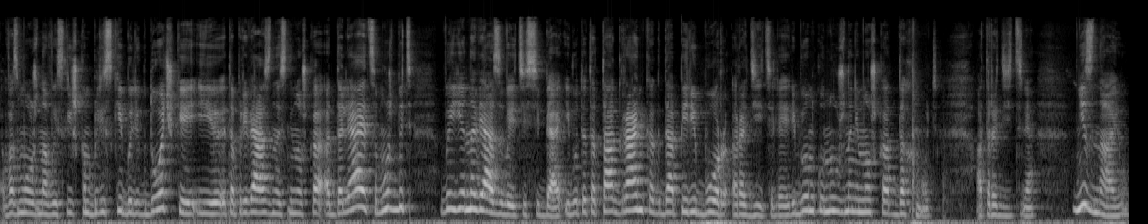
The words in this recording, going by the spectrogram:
возможно, вы слишком близки были к дочке, и эта привязанность немножко отдаляется. Может быть, вы ей навязываете себя. И вот это та грань, когда перебор родителя, и ребенку нужно немножко отдохнуть от родителя. Не знаю,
